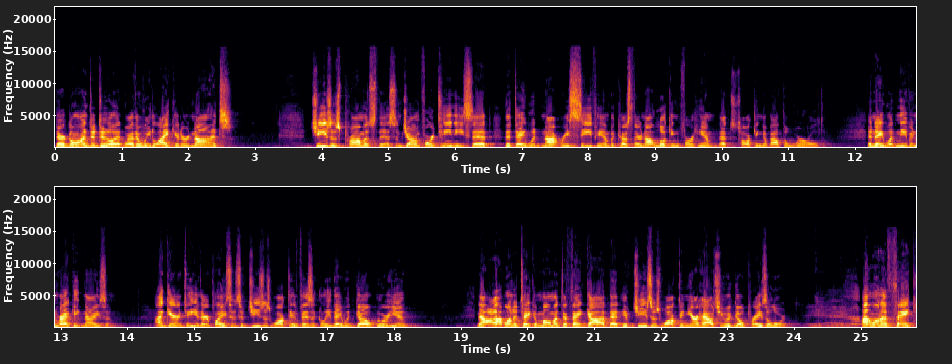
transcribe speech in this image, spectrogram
They're going to do it whether we like it or not. Jesus promised this in John 14. He said that they would not receive him because they're not looking for him. That's talking about the world. And they wouldn't even recognize him. I guarantee you, there are places, if Jesus walked in physically, they would go, Who are you? Now, I want to take a moment to thank God that if Jesus walked in your house, you would go, Praise the Lord. I want to thank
